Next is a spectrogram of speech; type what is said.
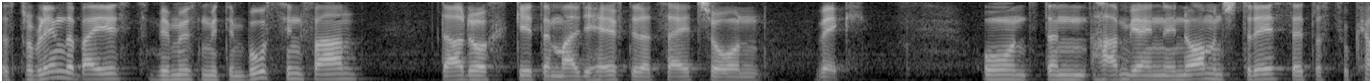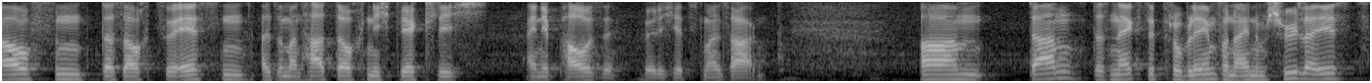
das Problem dabei ist, wir müssen mit dem Bus hinfahren. Dadurch geht dann mal die Hälfte der Zeit schon weg. Und dann haben wir einen enormen Stress, etwas zu kaufen, das auch zu essen. Also man hat auch nicht wirklich eine Pause, würde ich jetzt mal sagen. Ähm, dann das nächste Problem von einem Schüler ist,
